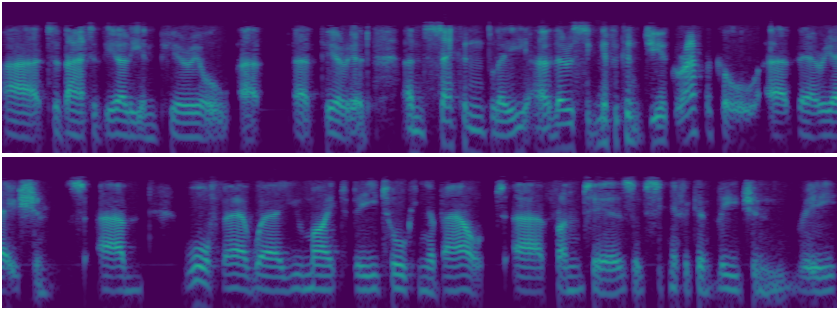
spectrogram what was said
uh, to that of the early imperial uh, uh, period. And secondly, uh, there are significant geographical uh, variations. Um, warfare where you might be talking about uh, frontiers of significant legionary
